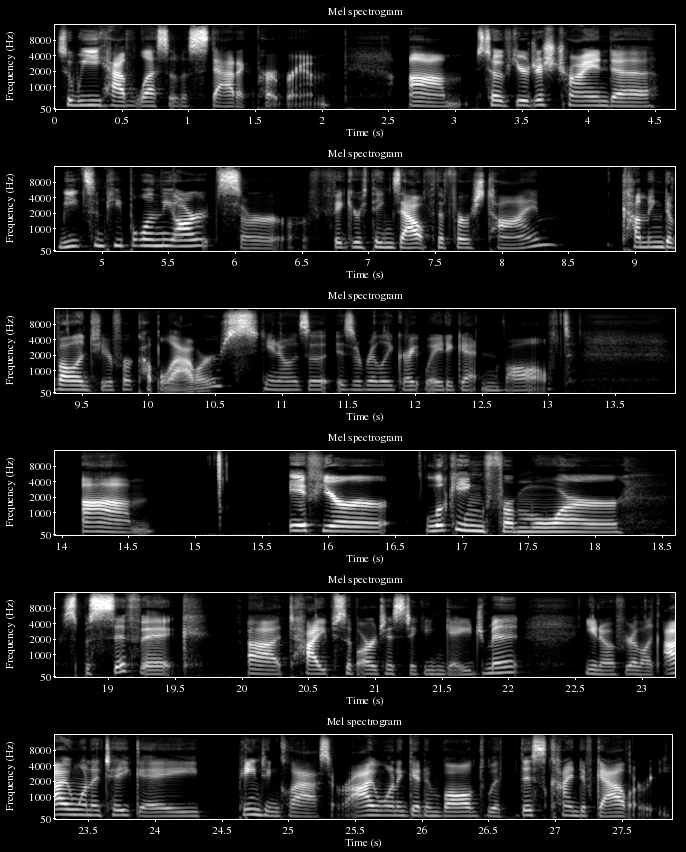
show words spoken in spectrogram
so we have less of a static program. Um, so if you're just trying to meet some people in the arts or, or figure things out for the first time, coming to volunteer for a couple hours, you know, is a is a really great way to get involved. Um, if you're looking for more specific uh, types of artistic engagement, you know, if you're like, I want to take a painting class or I want to get involved with this kind of gallery,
